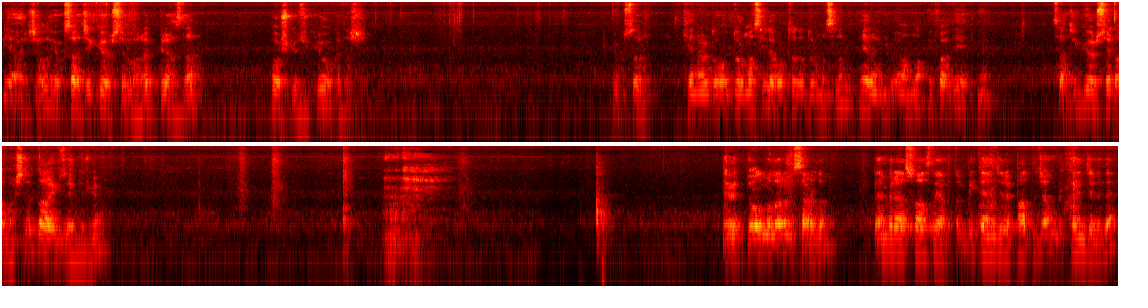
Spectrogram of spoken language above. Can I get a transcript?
Bir ayrıcalığı yok. Sadece görsel olarak biraz daha hoş gözüküyor o kadar. Yoksa kenarda durmasıyla ortada durmasının herhangi bir anlam ifade etmiyor. Sadece görsel amaçla daha güzel duruyor. Evet dolmalarımı sardım. Ben biraz fazla yaptım. Bir tencere patlıcan, bir tencere de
